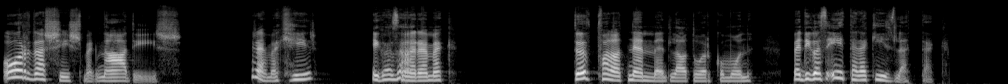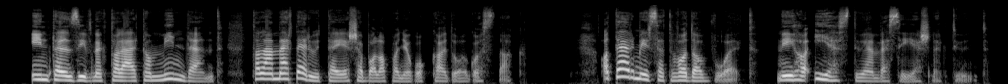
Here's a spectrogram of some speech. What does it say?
Ordas is, meg nádi is. Remek hír. Igazán remek. Több falat nem ment le a torkomon, pedig az ételek ízlettek. Intenzívnek találtam mindent, talán mert erőteljesebb alapanyagokkal dolgoztak. A természet vadabb volt, néha ijesztően veszélyesnek tűnt.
